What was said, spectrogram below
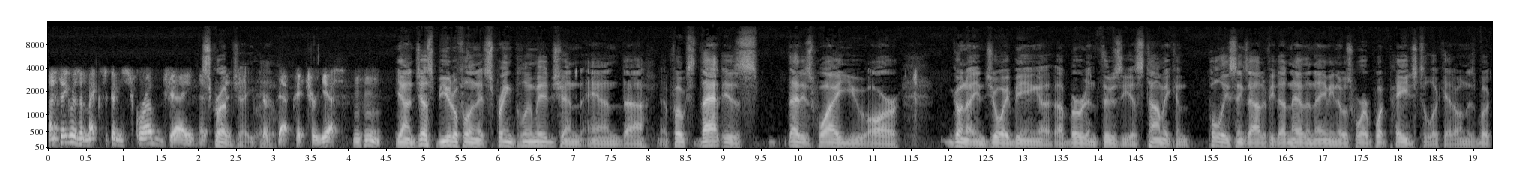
I think it was a Mexican scrub jay. That, scrub jay. Yeah. That picture, yes. Mm-hmm. Yeah, and just beautiful in its spring plumage, and and uh, folks, that is that is why you are going to enjoy being a, a, bird enthusiast. Tommy can pull these things out if he doesn't have the name. He knows where what page to look at on his book.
